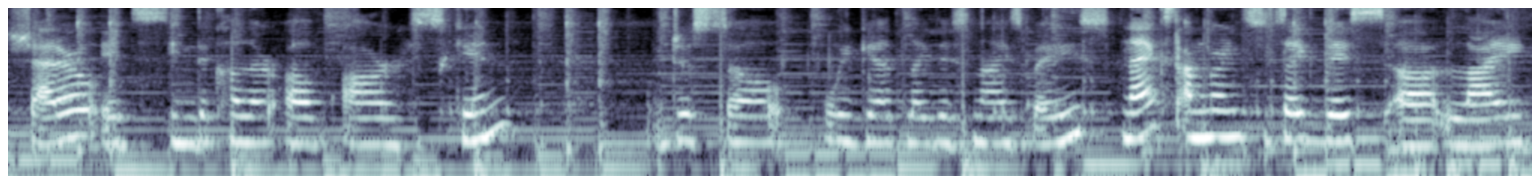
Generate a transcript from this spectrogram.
shadow. It's in the color of our skin just so we get like this nice base. Next, I'm going to take this uh, light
